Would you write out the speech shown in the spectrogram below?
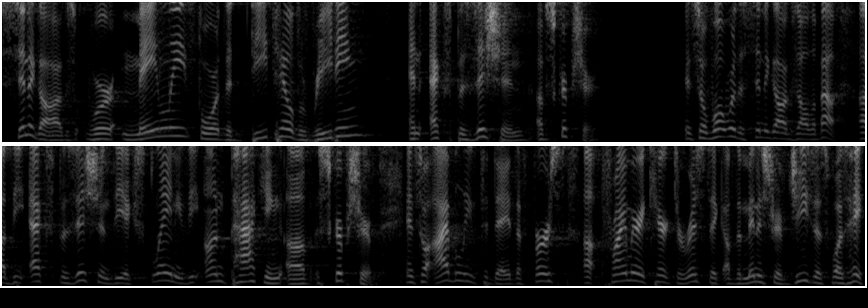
synagogues were mainly for the detailed reading and exposition of Scripture. And so, what were the synagogues all about? Uh, the exposition, the explaining, the unpacking of Scripture. And so, I believe today the first uh, primary characteristic of the ministry of Jesus was hey,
